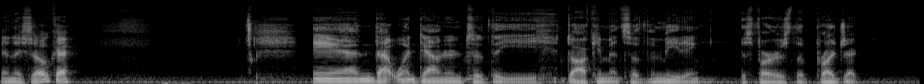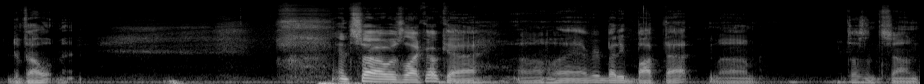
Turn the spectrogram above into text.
And they said, "Okay." And that went down into the documents of the meeting as far as the project development. And so I was like, okay, uh, everybody bought that. Um, doesn't sound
